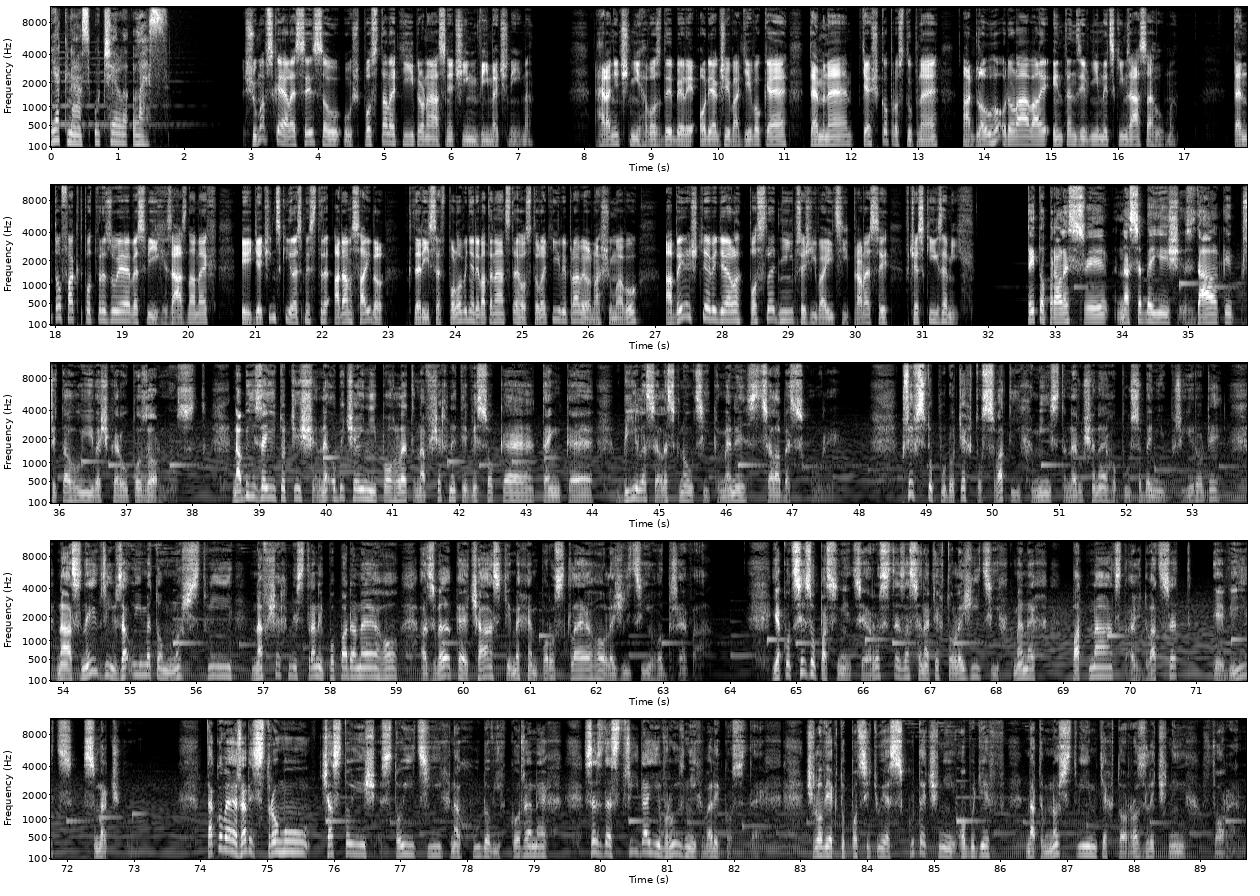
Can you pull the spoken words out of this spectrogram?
jak nás učil les. Šumavské lesy jsou už po staletí pro nás něčím výjimečným. Hraniční hvozdy byly odjakživa divoké, temné, těžko prostupné a dlouho odolávaly intenzivním lidským zásahům. Tento fakt potvrzuje ve svých záznamech i děčínský lesmistr Adam Seidel, který se v polovině 19. století vypravil na Šumavu, aby ještě viděl poslední přežívající pralesy v českých zemích. Tyto pralesy na sebe již z dálky přitahují veškerou pozornost. Nabízejí totiž neobyčejný pohled na všechny ty vysoké, tenké, bíle se lesknoucí kmeny zcela bez kůry. Při vstupu do těchto svatých míst nerušeného působení přírody nás nejdřív zaujme to množství na všechny strany popadaného a z velké části mechem porostlého ležícího dřeva. Jako cizopasníci roste zase na těchto ležících kmenech 15 až 20 i víc smrčků. Takové řady stromů, často již stojících na chůdových kořenech, se zde střídají v různých velikostech. Člověk tu pociťuje skutečný obdiv nad množstvím těchto rozličných forem.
